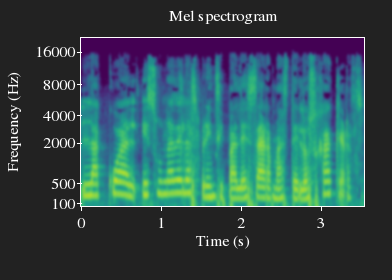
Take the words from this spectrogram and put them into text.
la cual es una de las principales armas de los hackers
